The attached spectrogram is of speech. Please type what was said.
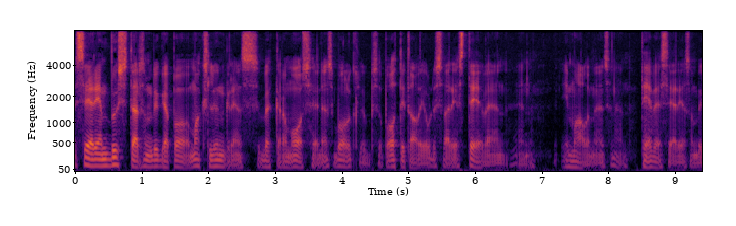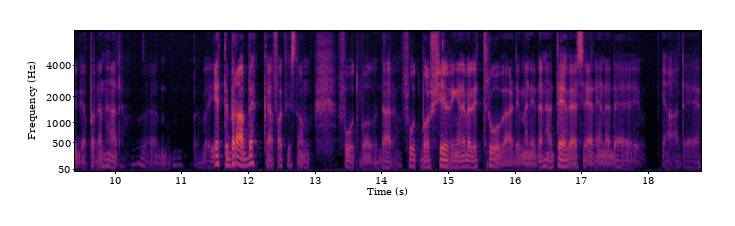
serien Buster som bygger på Max Lundgrens böcker om Åshöjdens bollklubb. Så på 80-talet gjorde Sveriges TV en, en, i Malmö en sån här TV-serie som bygger på den här Eh, jättebra böcker faktiskt om fotboll, där fotbollsskildringen är väldigt trovärdig, men i den här TV-serien är det, ja, det,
